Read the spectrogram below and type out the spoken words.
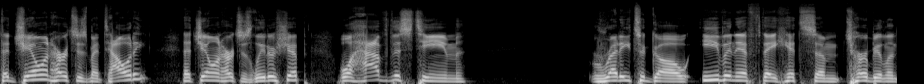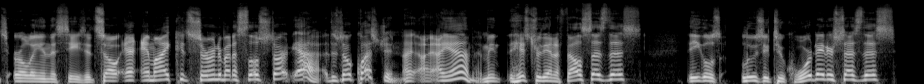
That Jalen Hurts' mentality, that Jalen Hurts' leadership will have this team ready to go, even if they hit some turbulence early in the season. So, a- am I concerned about a slow start? Yeah, there's no question. I, I, I am. I mean, history of the NFL says this. The Eagles losing two coordinators says this.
